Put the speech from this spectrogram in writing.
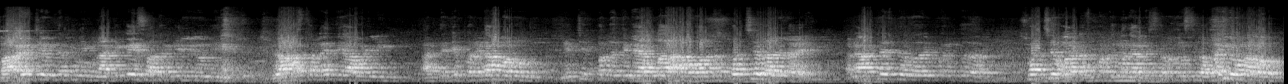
बारावीच्या विद्यार्थ्यांनी एक नाटिकाही सादर केलेली होती. ग्रामस्थांना ती आवडली. आणि त्याचे परिणाम म्हणून निश्चित पद्धतीने आपला हा वार्ड स्वच्छ झालेला आहे. आणि अठ्ठावीस फेब्रुवारीपर्यंत स्वच्छ वार्ड स्पर्धेमध्ये आम्ही सर्व सहभागी होणार आहोत.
